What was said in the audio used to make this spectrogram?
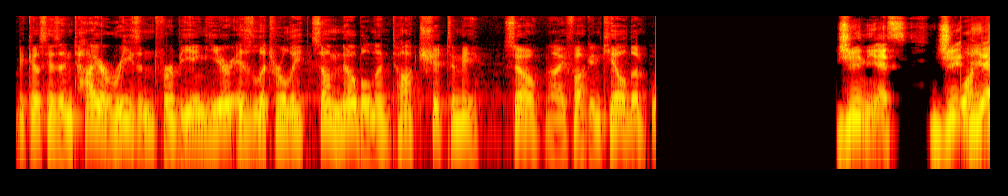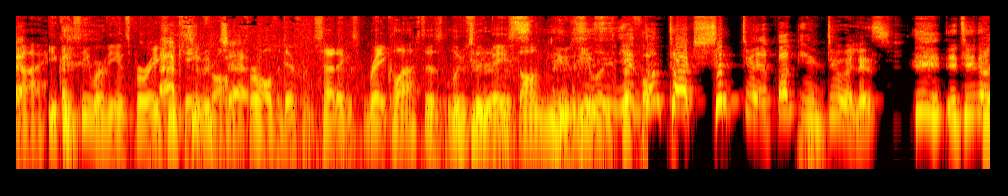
because his entire reason for being here is literally some nobleman talked shit to me. So, I fucking killed him. Genius. Ge- What a yeah. guy. You can see where the inspiration came from chat. for all the different settings. Wraeclast is loosely based on New Zealand. yeah, don't talk shit to a fucking duelist. Did you know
